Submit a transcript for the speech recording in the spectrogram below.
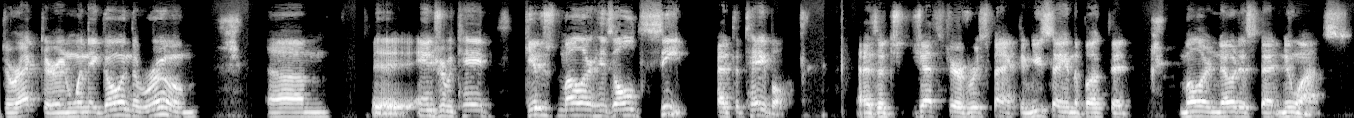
director. And when they go in the room, um, uh, Andrew McCabe gives Mueller his old seat at the table as a gesture of respect. And you say in the book that Mueller noticed that nuance.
